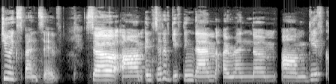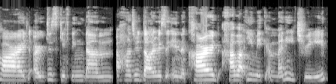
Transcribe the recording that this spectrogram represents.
too expensive. So um, instead of gifting them a random um, gift card or just gifting them a hundred dollars in a card, how about you make a money tree?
